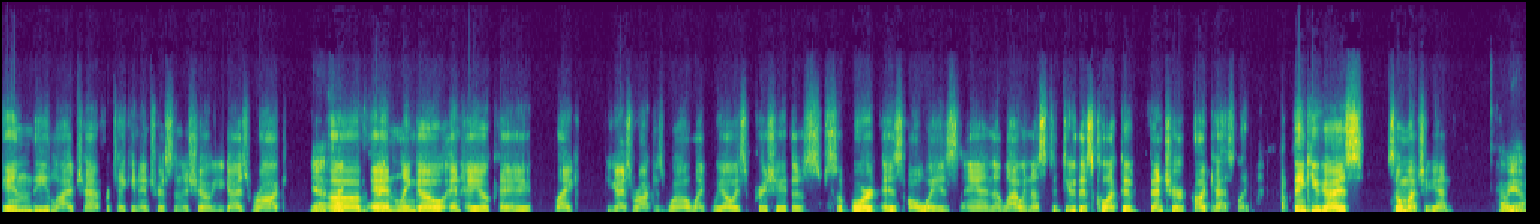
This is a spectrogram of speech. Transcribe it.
in the live chat for taking interest in the show. You guys rock. Yeah. Um, and Lingo and AOK, like, you guys rock as well. Like, we always appreciate the support as always and allowing us to do this collective venture podcast. Like, thank you guys so much again. Hell yeah.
